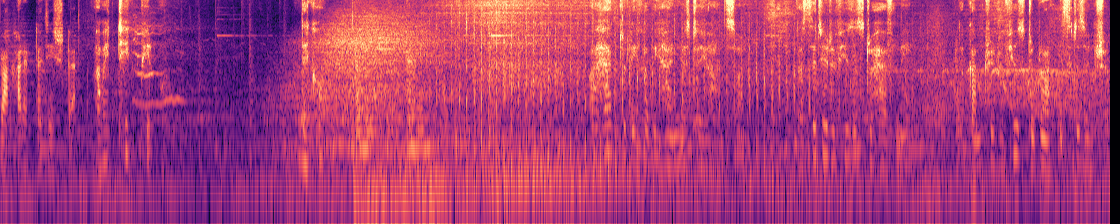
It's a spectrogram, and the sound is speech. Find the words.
রাখার একটা চেষ্টা। আমি ঠিক ফিরবো। দেখো। I had to leave her behind, Mr. City refuses to have me. The country refused to grant me citizenship.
